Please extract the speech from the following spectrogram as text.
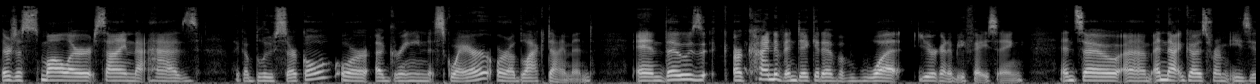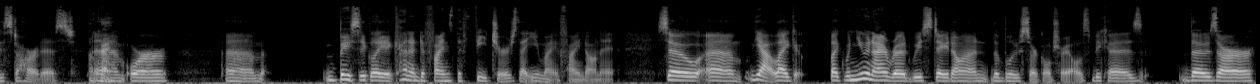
there's a smaller sign that has like a blue circle or a green square or a black diamond. And those are kind of indicative of what you're going to be facing. And so, um, and that goes from easiest to hardest. Okay. Um, or um, basically, it kind of defines the features that you might find on it. So, um, yeah, like like when you and I rode, we stayed on the blue circle trails because those are.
